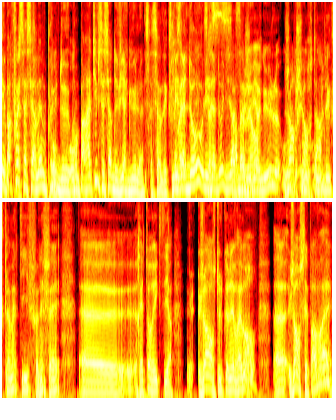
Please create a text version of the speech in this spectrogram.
Et parfois ça sert même plus On- de on- comparatif, ça sert de virgule. Ça sert Les d'exclamatif. ados, les Ça- ados ils disent ça ah bah sert de genre, virgule ou, genre, je suis en retard. d'exclamatif, en effet. Euh, rhétorique, c'est-à-dire genre tu le connais vraiment, euh, genre c'est pas vrai.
